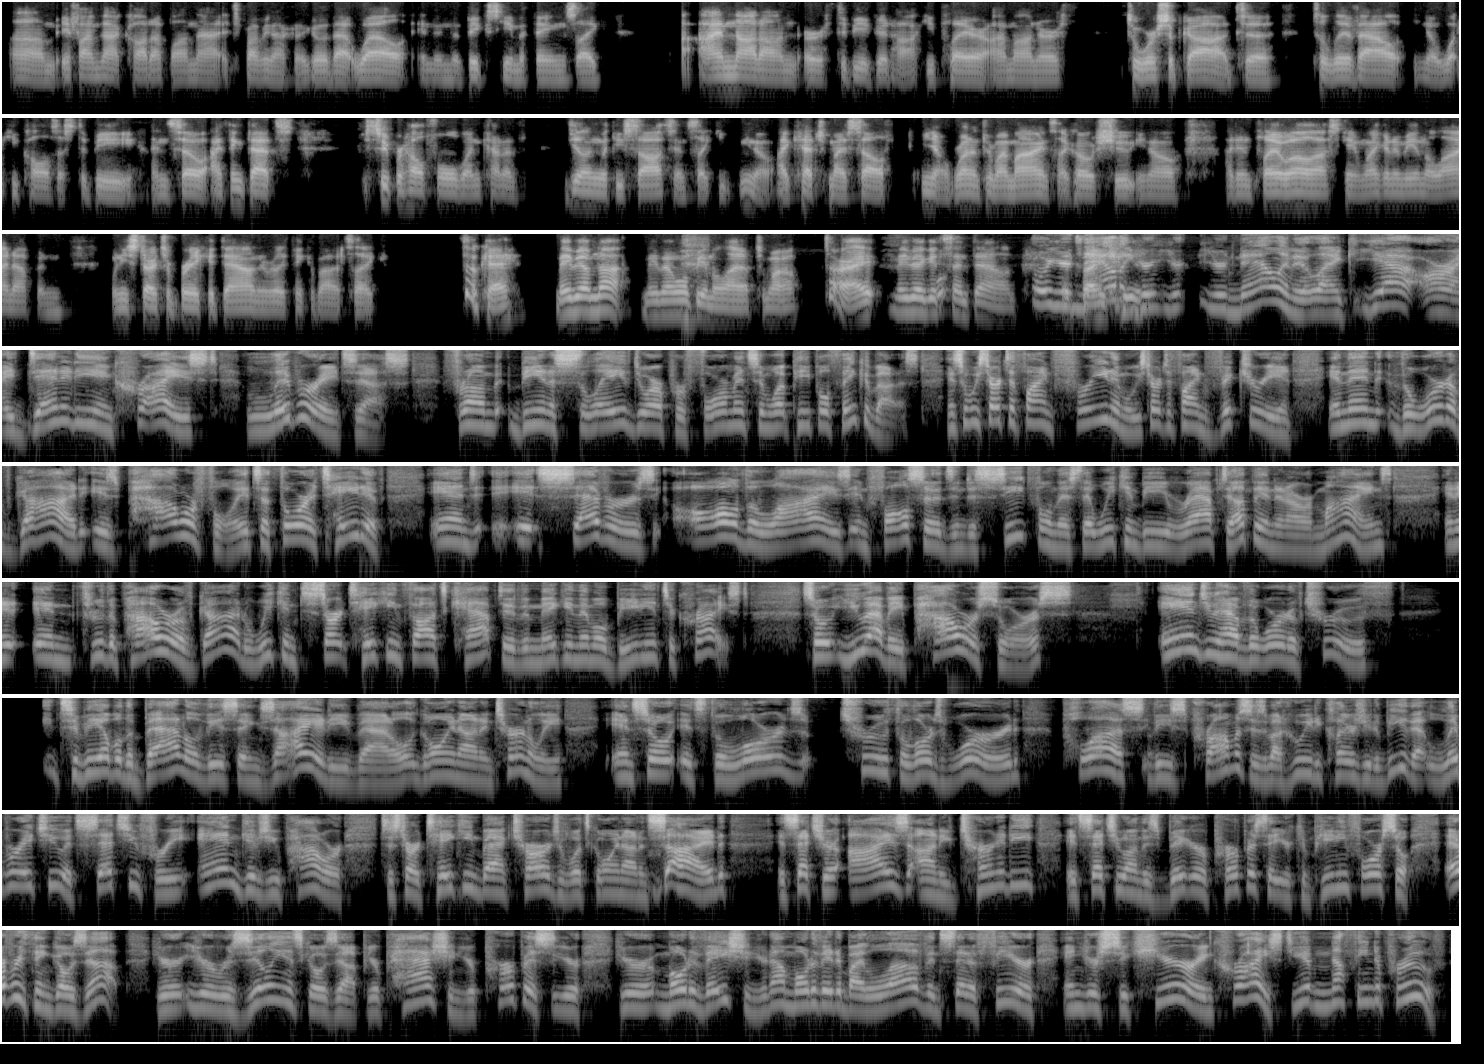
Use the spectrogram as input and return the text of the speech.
um, if I'm that caught up on that, it's probably not going to go that well. And in the big scheme of things, like I'm not on earth to be a good hockey player. I'm on earth to worship God, to to live out, you know, what he calls us to be. And so I think that's super helpful when kind of dealing with these thoughts and it's like you know i catch myself you know running through my mind it's like oh shoot you know i didn't play well last game am i going to be in the lineup and when you start to break it down and really think about it it's like it's okay maybe i'm not maybe i won't be in the lineup tomorrow it's all right maybe i get sent down well you're it's nailing, like, you're, you're you're nailing it like yeah our identity in christ liberates us from being a slave to our performance and what people think about us. And so we start to find freedom, we start to find victory. And, and then the word of God is powerful, it's authoritative, and it severs all the lies and falsehoods and deceitfulness that we can be wrapped up in in our minds. And it and through the power of God, we can start taking thoughts captive and making them obedient to Christ. So you have a power source and you have the word of truth to be able to battle this anxiety battle going on internally. And so it's the Lord's truth, the Lord's word, plus these promises about who he declares you to be that liberates you, it sets you free, and gives you power to start taking back charge of what's going on inside it sets your eyes on eternity. It sets you on this bigger purpose that you're competing for. So everything goes up. Your your resilience goes up. Your passion, your purpose, your your motivation. You're now motivated by love instead of fear, and you're secure in Christ. You have nothing to prove,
